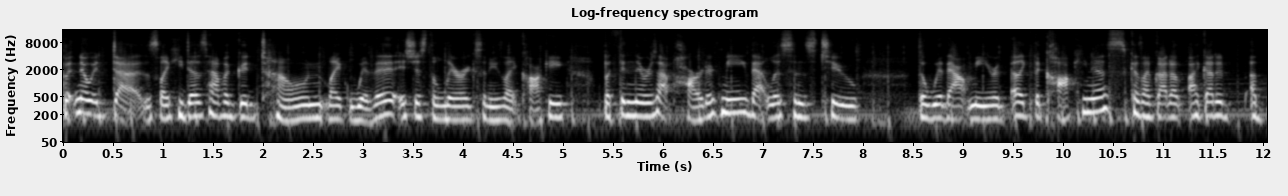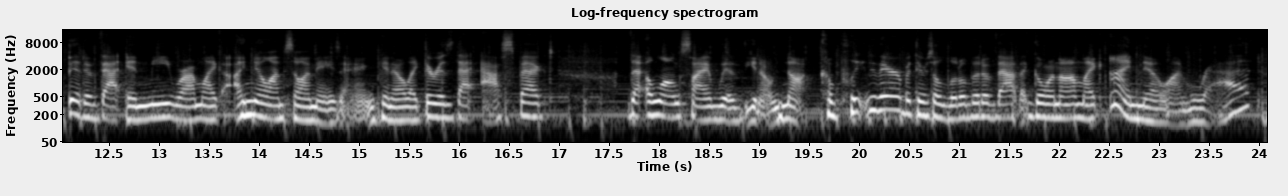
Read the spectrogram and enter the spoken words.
but no it does. Like he does have a good tone like with it. It's just the lyrics and he's like cocky. But then there's that part of me that listens to the without me or like the cockiness because I've got a I got a, a bit of that in me where I'm like I know I'm so amazing you know? Like there is that aspect that alongside with you know not completely there but there's a little bit of that that going on. Like I know I'm rad.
